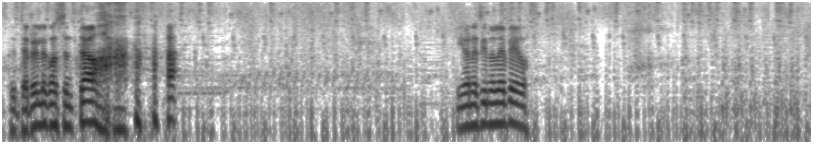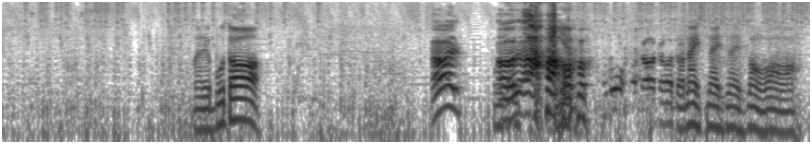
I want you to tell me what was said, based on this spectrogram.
Estoy terrible concentrado. y aún así no le pego. Madre puto. ¡Oh! el- oh, ah, Otro, otro, otro. Nice, nice, nice. Vamos, vamos, vamos.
